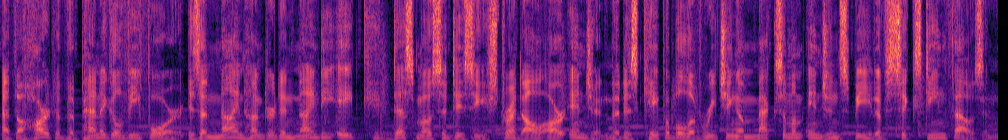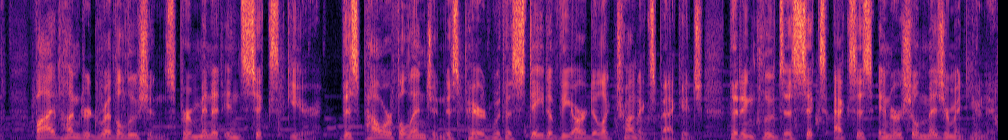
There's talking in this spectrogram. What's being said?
At the heart of the Panigale V4 is a 998 kick Desmosedici Stradale R engine that is capable of reaching a maximum engine speed of 16,500 revolutions per minute in sixth gear. This powerful engine is paired with a state-of-the-art electronics package that includes a six-axis inertial measurement unit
